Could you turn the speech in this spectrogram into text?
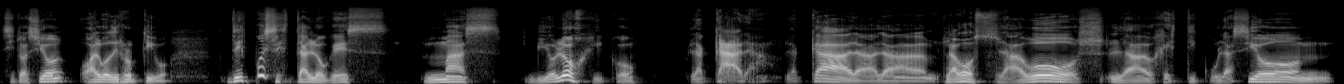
situación o algo disruptivo. Después está lo que es más biológico, la cara, la cara, la, la voz. La voz, la gesticulación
